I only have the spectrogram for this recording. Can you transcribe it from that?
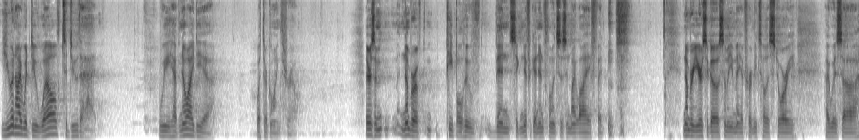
You and I would do well to do that. We have no idea what they're going through. There's a number of people who've been significant influences in my life, but A number of years ago, some of you may have heard me tell this story. I was, uh,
